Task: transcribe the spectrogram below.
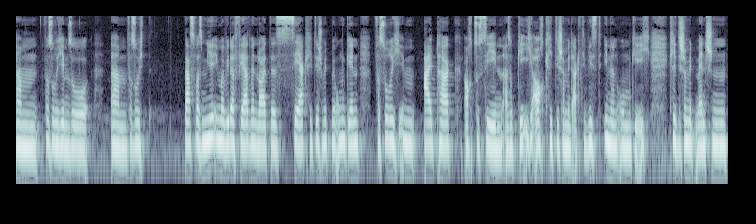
ähm, versuche ich eben so, ähm, versuche ich das, was mir immer wieder fährt, wenn Leute sehr kritisch mit mir umgehen, versuche ich im Alltag auch zu sehen. Also gehe ich auch kritischer mit AktivistInnen um, gehe ich kritischer mit Menschen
